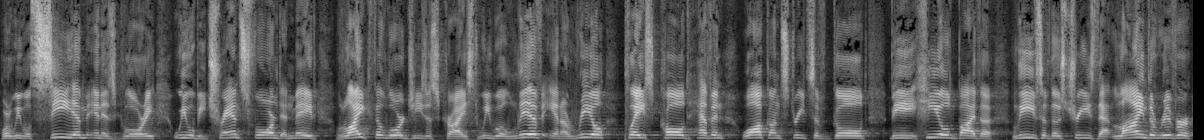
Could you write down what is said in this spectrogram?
where we will see him in his glory. We will be transformed and made like the Lord Jesus Christ. We will live in a real place called heaven, walk on streets of gold, be healed by the leaves of those trees that line the river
